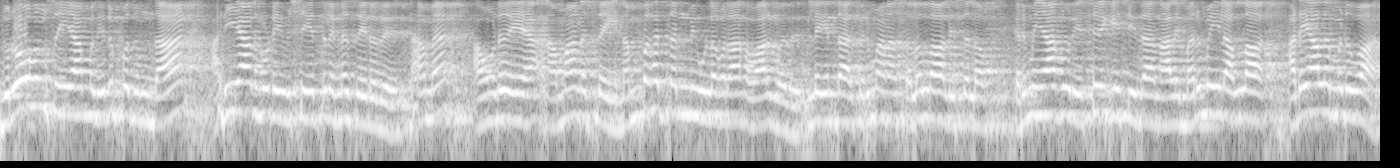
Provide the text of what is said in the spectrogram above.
துரோகம் செய்யாமல் இருப்பதும் தான் அடியார்களுடைய விஷயத்தில் என்ன செய்கிறது நாம் அவங்களுடைய அமானத்தை நம்பகத்தன்மை உள்ளவராக வாழ்வது. இல்லை என்றால் பெருமானா சல்லல்லா அலிசல்லாம் கடுமையாக ஒரு எச்சரிக்கை செய்தார் நாளை மறுமையில் அல்லாஹ் அடையாளம் விடுவான்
